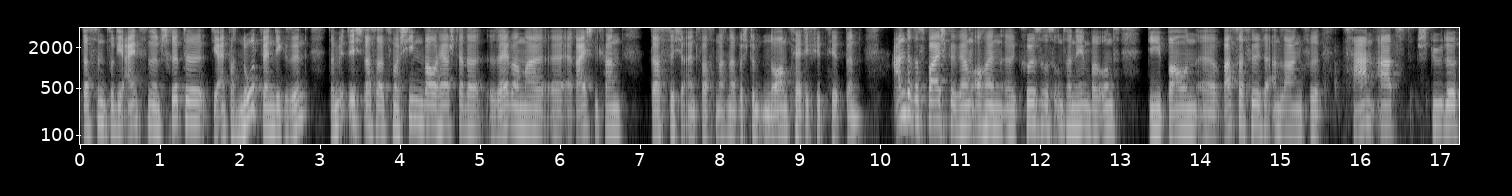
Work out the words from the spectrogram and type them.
das sind so die einzelnen Schritte, die einfach notwendig sind, damit ich das als Maschinenbauhersteller selber mal äh, erreichen kann, dass ich einfach nach einer bestimmten Norm zertifiziert bin. Anderes Beispiel, wir haben auch ein äh, größeres Unternehmen bei uns, die bauen äh, Wasserfilteranlagen für Zahnarztstühle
